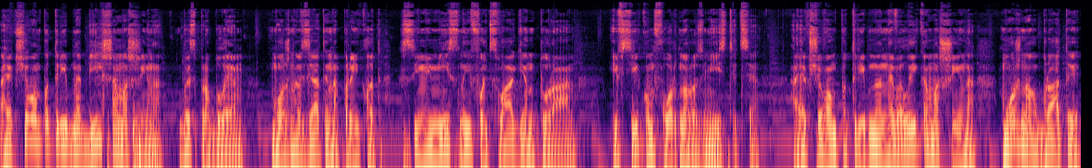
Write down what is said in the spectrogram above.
А якщо вам потрібна більша машина, без проблем, можна взяти, наприклад, семимісний Volkswagen Touran і всі комфортно розмістяться. А якщо вам потрібна невелика машина, можна обрати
